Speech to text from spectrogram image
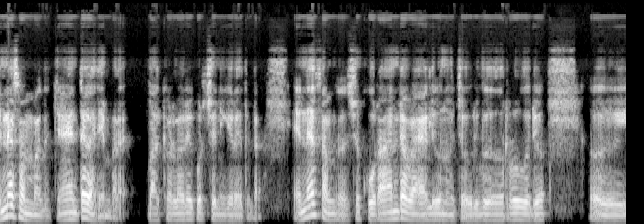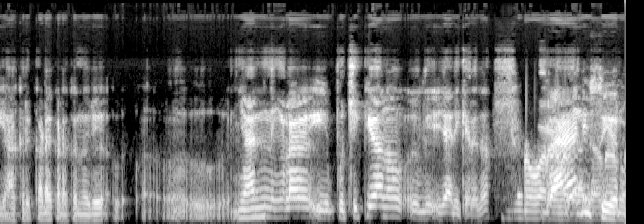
എന്നെ സംബന്ധിച്ച് ഞാൻ എന്റെ കാര്യം പറയാം. ബാക്കിയുള്ളവരെ കുറിച്ച് എനിക്കറിയത്തില്ല. എന്നെ സംബന്ധിച്ച് ഖുറാന്റെ വാല്യൂ എന്ന് വെച്ചാൽ ഒരു വേറൊരു ഒരു യാത്രക്കട കിടക്കുന്ന ഒരു ഞാൻ നിങ്ങളെ ഈ പുച്ഛിക്കുക എന്ന് വിചാരിക്കരുത് വാല്യൂ സീറോ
